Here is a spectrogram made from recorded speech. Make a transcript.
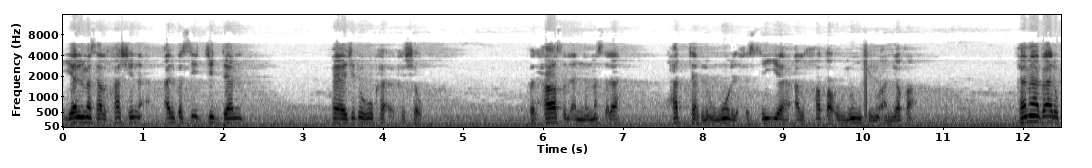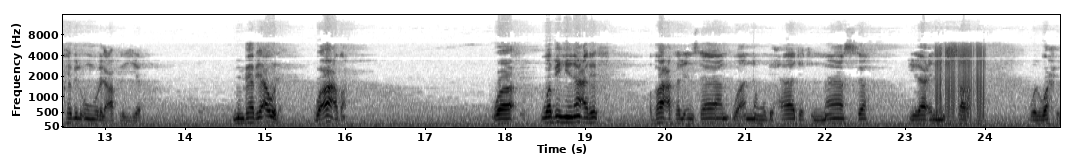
يلمس الخشن البسيط جدا فيجده كالشوك فالحاصل أن المسألة حتى في الأمور الحسية الخطأ يمكن أن يقع. فما بالك بالأمور العقلية؟ من باب أولى وأعظم. و وبه نعرف ضعف الإنسان وأنه بحاجة ماسة إلى علم الشرع والوحي.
